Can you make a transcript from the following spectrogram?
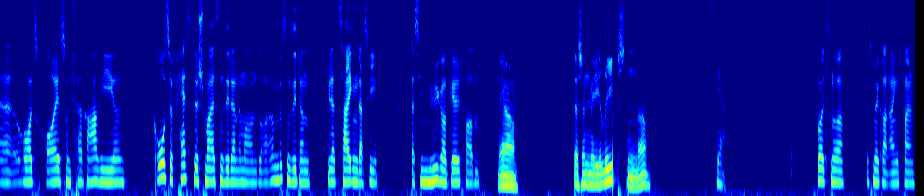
äh, Rolls-Royce und Ferrari und große Feste schmeißen sie dann immer und so. Dann müssen sie dann wieder zeigen, dass sie, dass sie mega Geld haben. Ja. Das sind mir die Liebsten, ne? Ja. Ich wollte es nur, ist mir gerade eingefallen.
